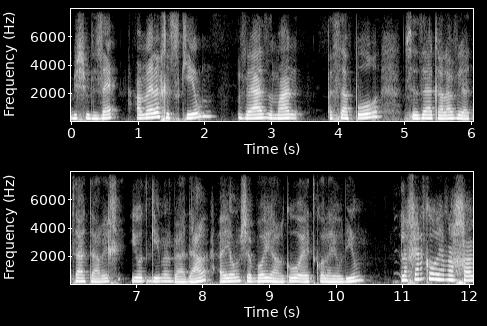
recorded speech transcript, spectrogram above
בשביל זה? המלך הסכים, ואז המן עשה פור, שזה הגרלה ויצא התאריך י"ג באדר, היום שבו יהרגו את כל היהודים. לכן קוראים לחג,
